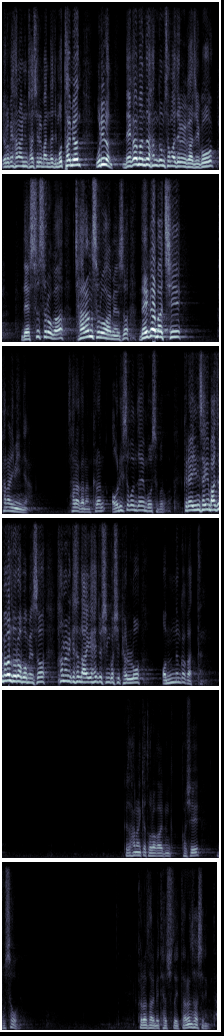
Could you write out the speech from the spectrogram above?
여러분이 하나님 자신을 만나지 못하면 우리는 내가 만든 황금 송아지를 가지고 내 스스로가 자랑스러워하면서 내가 마치 하나님이 있냐 살아가는 그런 어리석은 자의 모습으로 그래 인생의 마지막을 돌아보면서 하나님께서 나에게 해주신 것이 별로 없는 것 같은 그래서 하나님께 돌아가는 것이 무서운 그런 사람이 될 수도 있다는 사실입니다.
